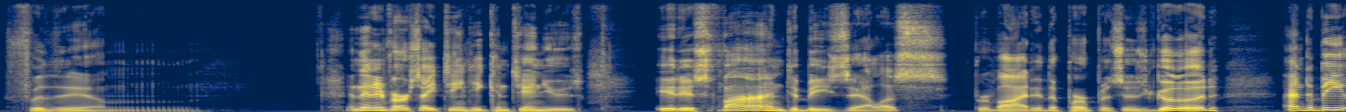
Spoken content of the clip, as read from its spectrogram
for them. And then in verse 18, he continues It is fine to be zealous provided the purpose is good, and to be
